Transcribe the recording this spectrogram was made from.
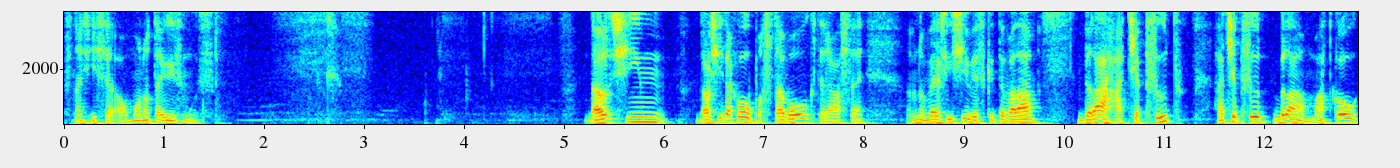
snaží se o monoteismus. Dalším, další takovou postavou, která se v Nové říši vyskytovala, byla Hatshepsut. Hatshepsut byla matkou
